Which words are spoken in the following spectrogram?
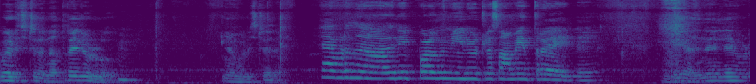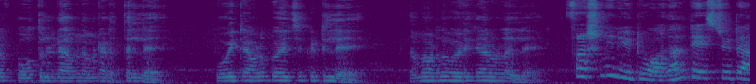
മേടിച്ചിട്ട് വരണം. അത്രേ ഉള്ളൂ. ഞാൻ മേടിച്ചിട്ട് വരാം. എവിടുന്ന്? അതിന് ഇപ്പോഴൊന്നും മീൻ വീട്ടിലെ സമയം ഇത്രയായില്ലേ? അതിനല്ലേ ഇവിടെ പോത്തുണ്ടി ഡാം നമ്മുടെ അടുത്തല്ലേ? പോയിട്ട് അവിടെ പോയി കിട്ടില്ലേ? നമ്മ അവിടെ നിന്ന് മേടിക്കാറുള്ളല്ലേ? ഫ്രഷ് മീൻ കിട്ടുമോ അതാണ് ടേസ്റ്റ് കിട്ടാ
